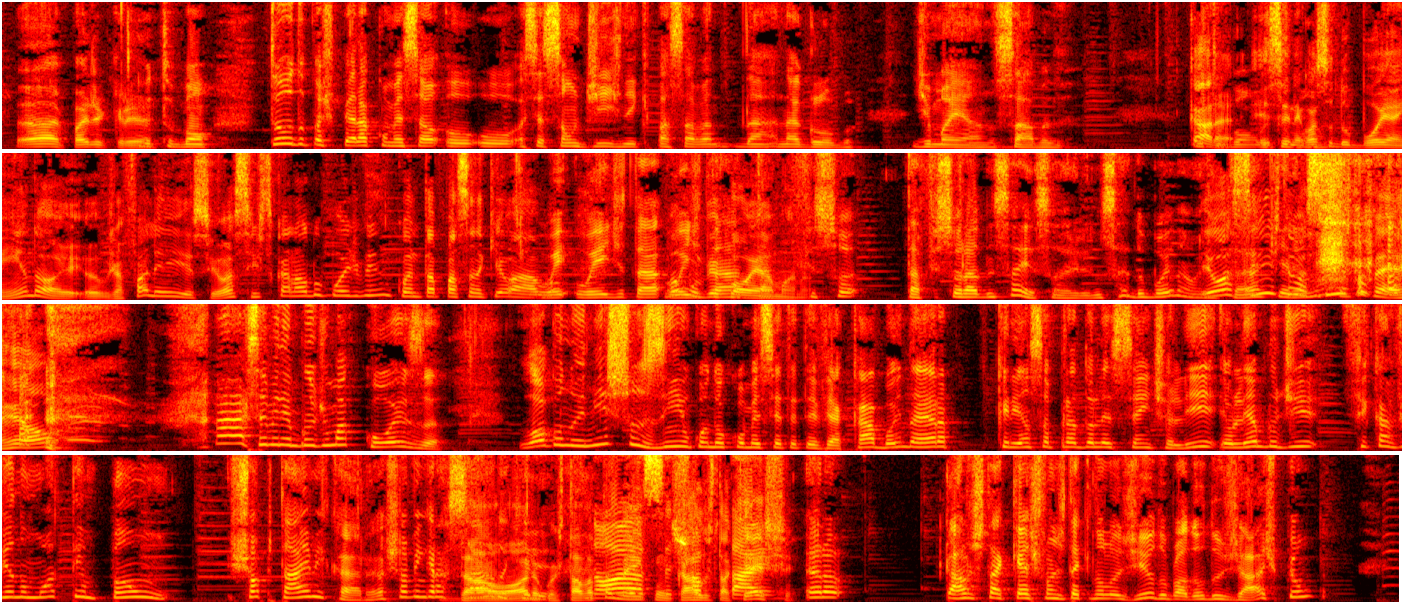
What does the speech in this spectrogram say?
Ah, pode crer. Muito bom. Tudo pra esperar começar o, o- a sessão Disney que passava na, na Globo de manhã, no sábado. Cara, bom, esse negócio do boi ainda, ó, eu já falei isso. Eu assisto o canal do boi de vez em quando tá passando aqui. Ah, O Wade- o Wade tá. o Vamos Wade ver tá, qual é, tá mano. fisso- tá fissurado nisso aí, só. Ele não sai do boi, não. Ele eu tá assisto, eu querendo- assisto, velho. É real. Ah, você me lembrou de uma coisa. Logo no iniciozinho, quando eu comecei a ter TV a cabo, eu ainda era criança pré-adolescente ali. Eu lembro de ficar vendo mó tempão Shoptime, cara. Eu achava da engraçado. hora, eu aquele- gostava Nossa, também, com o Carlos. Takeshi. Era Carlos Takeshi, fã de tecnologia, o dublador do Jaspion.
